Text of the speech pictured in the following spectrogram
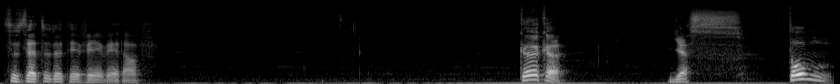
ze zetten de tv weer af. Keuken. Yes. Tom,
